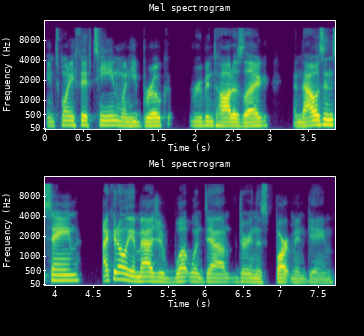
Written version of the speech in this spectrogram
in 2015 when he broke Ruben Tejada's leg, and that was insane. I can only imagine what went down during this Bartman game.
